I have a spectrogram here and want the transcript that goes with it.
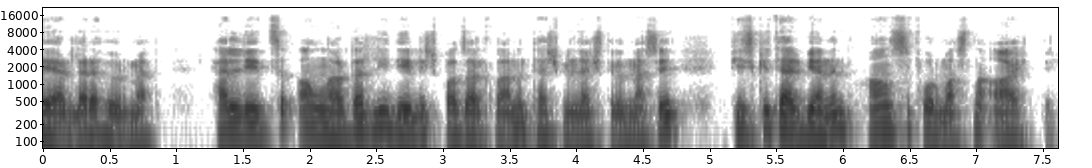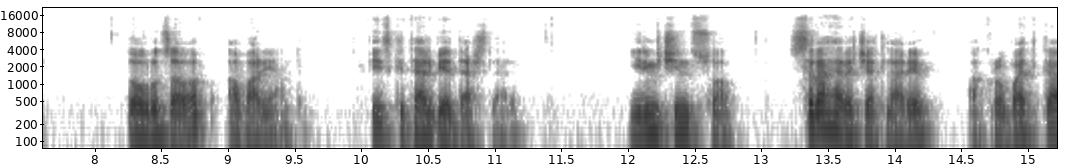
dəyərlərə hörmət. Həlledici anlarda liderlik bacarıqlarının təkmilləşdirilməsi fiziki tərbiyənin hansı formasına aiddir? Doğru cavab A variantı. Fiziki tərbiyə dərsləri. 22-ci sual. Sıra hərəkətləri, akrobatika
